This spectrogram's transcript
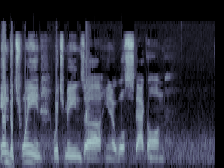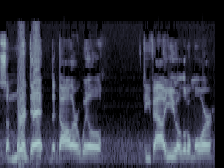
in between, which means uh, you know we'll stack on some more debt, the dollar will devalue a little more,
